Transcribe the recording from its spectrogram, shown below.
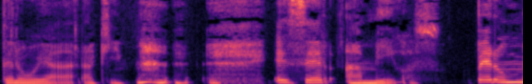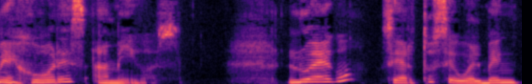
te lo voy a dar aquí, es ser amigos, pero mejores amigos. Luego, ¿cierto? Se vuelven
